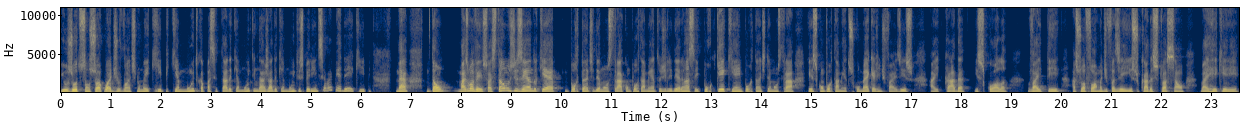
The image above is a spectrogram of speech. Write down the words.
e os outros são só coadjuvantes numa equipe que é muito capacitada, que é muito engajada, que é muito experiente, você vai perder a equipe. Né? Então, mais uma vez, só estamos dizendo que é importante demonstrar comportamentos de liderança e por que, que é importante demonstrar esses comportamentos. Como é que a gente faz isso? Aí cada escola vai ter a sua forma de fazer isso, cada situação vai requerer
